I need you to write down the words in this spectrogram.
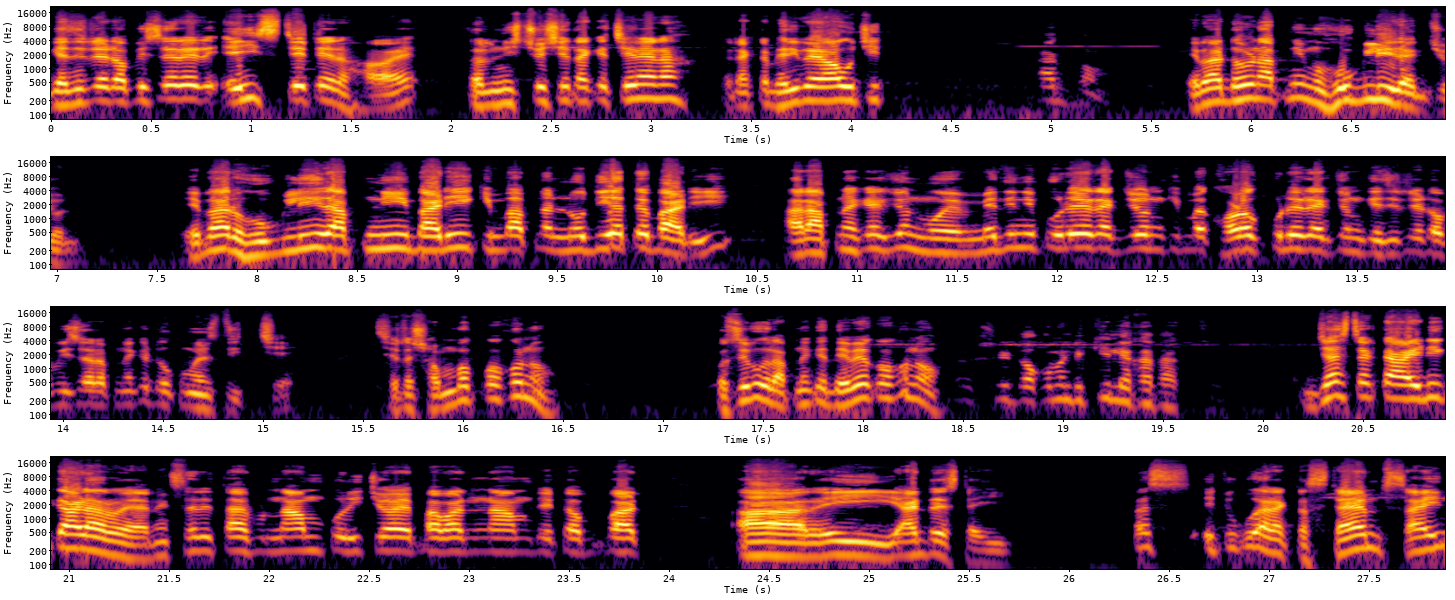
গেজেটেড অফিসারের এই স্টেটের হয় তাহলে নিশ্চয়ই সে তাকে চেনে না। এটা একটা ভেরিফাই হওয়া উচিত। একদম। এবার ধরুন আপনি হুগলির একজন। এবার হুগলির আপনি বাড়ি কিংবা আপনার নদিয়াতে বাড়ি আর আপনাকে একজন মেদিনীপুরের একজন কিংবা খড়গপুরের একজন গেজেটেড অফিসার আপনাকে ডকুমেন্টস দিচ্ছে। সেটা সম্ভব কখনো? পসিবল আপনাকে দেবে কখনো? সেই ডকুমেন্টে কি লেখা থাকছে? জাস্ট একটা আইডি কার্ড আর অ্যানেক্সারে তার নাম পরিচয় বাবার নাম ডেট অফ বার্থ আর এই অ্যাড্রেসটাই বাস এটুকু আর একটা স্ট্যাম্প সাইন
